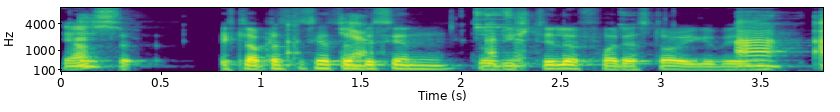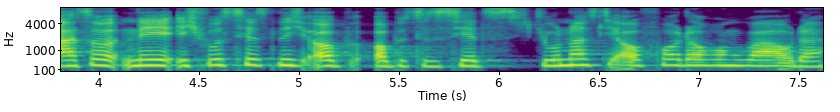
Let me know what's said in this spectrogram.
Ja, Ich, Ich glaube, das ist jetzt so ein Ja. bisschen so die Also- Stille vor der Story gewesen. ah, also, nee, ich wusste jetzt nicht, ob, ob es jetzt Jonas die Aufforderung war oder.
